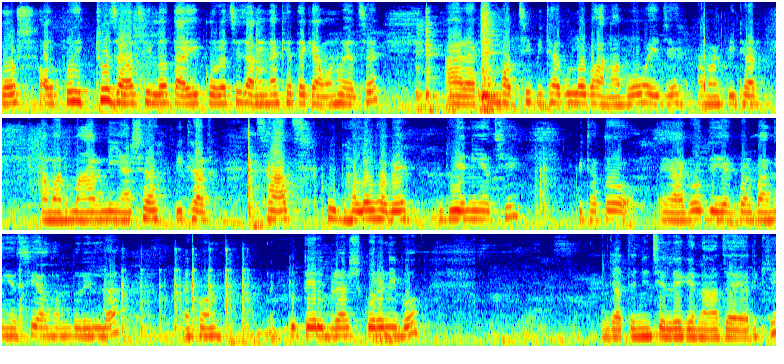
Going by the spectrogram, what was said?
গোশ, অল্প একটু যা ছিল তাই করেছি, জানি না খেতে কেমন হয়েছে। আর এখন ভাবছি পিঠাগুলো বানাবো, এই যে আমার পিঠার, আমার মার নিয়ে আসা পিঠার ছাঁচ খুব ভালোভাবে ধুয়ে নিয়েছি। পিঠা তো আগেও দিয়ে একবার বানিয়েছি, আলহামদুলিল্লাহ। এখন একটু তেল ব্রাশ করে নিব, যাতে নিচে লেগে না যায় আর কি।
